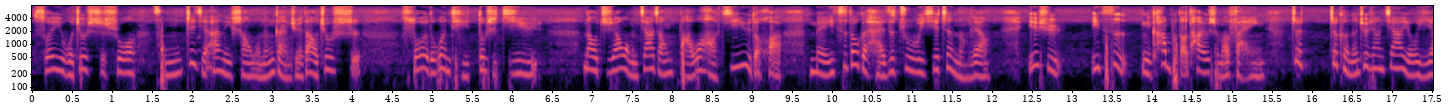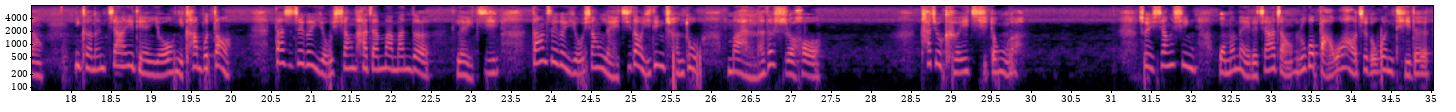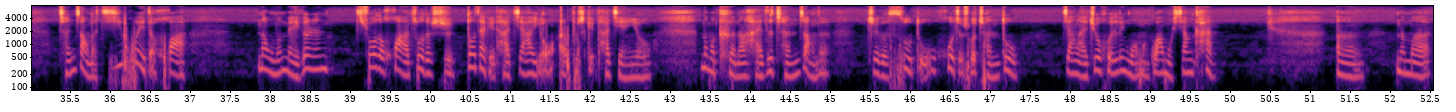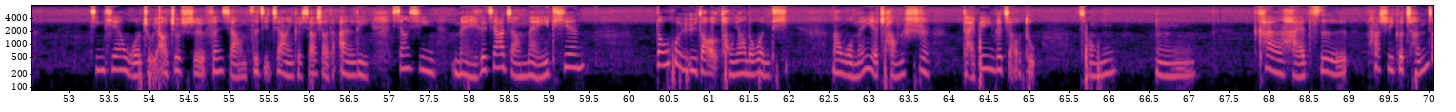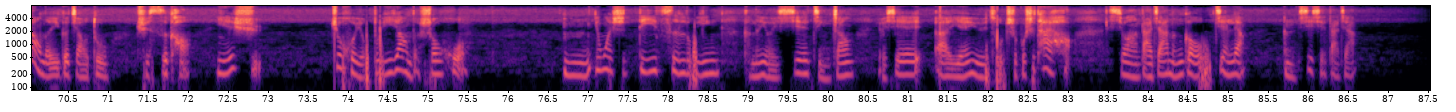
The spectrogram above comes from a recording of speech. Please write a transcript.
所以我就是说，从这件案例上，我能感觉到，就是所有的问题都是机遇。那只要我们家长把握好机遇的话，每一次都给孩子注入一些正能量，也许一次你看不到他有什么反应，这。这可能就像加油一样，你可能加一点油，你看不到，但是这个油箱它在慢慢的累积。当这个油箱累积到一定程度满了的时候，它就可以启动了。所以，相信我们每个家长，如果把握好这个问题的成长的机会的话，那我们每个人说的话、做的事都在给他加油，而不是给他减油。那么，可能孩子成长的。这个速度或者说程度，将来就会令我们刮目相看。嗯，那么今天我主要就是分享自己这样一个小小的案例，相信每一个家长每一天都会遇到同样的问题。那我们也尝试改变一个角度，从嗯看孩子他是一个成长的一个角度去思考，也许。就会有不一样的收获。嗯，因为是第一次录音，可能有一些紧张，有些呃言语组织不是太好，希望大家能够见谅。嗯，谢谢大家。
